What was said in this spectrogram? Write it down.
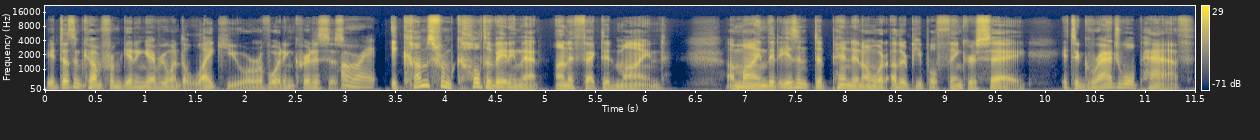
it doesn't come from getting everyone to like you or avoiding criticism. All right. It comes from cultivating that unaffected mind, a mind that isn't dependent on what other people think or say. It's a gradual path,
